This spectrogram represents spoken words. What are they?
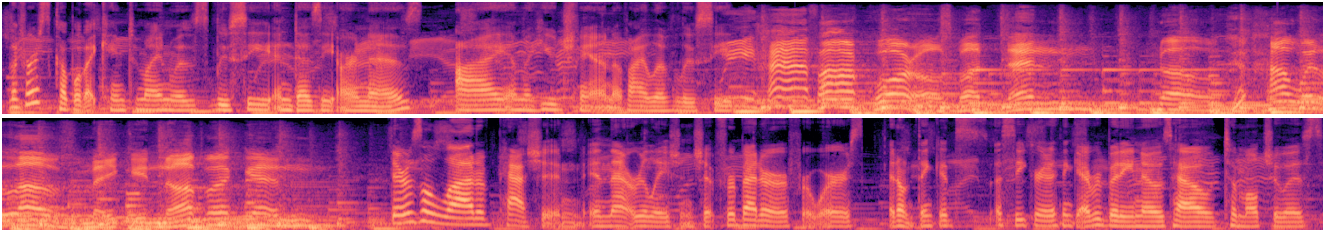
The first couple that came to mind was Lucy and Desi Arnaz. I am a huge fan of I Love Lucy. We have our quarrels, but then, oh, how we love making up again. There's a lot of passion in that relationship, for better or for worse. I don't think it's a secret. I think everybody knows how tumultuous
